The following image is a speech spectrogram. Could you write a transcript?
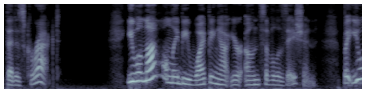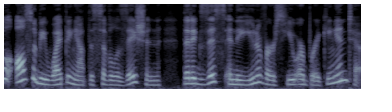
That is correct. You will not only be wiping out your own civilization, but you will also be wiping out the civilization that exists in the universe you are breaking into.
